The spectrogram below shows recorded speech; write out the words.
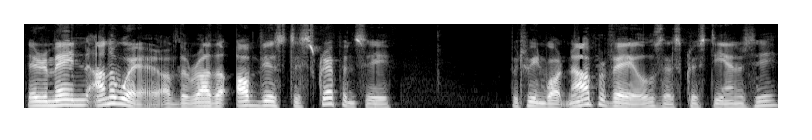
they remain unaware of the rather obvious discrepancy between what now prevails as Christianity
